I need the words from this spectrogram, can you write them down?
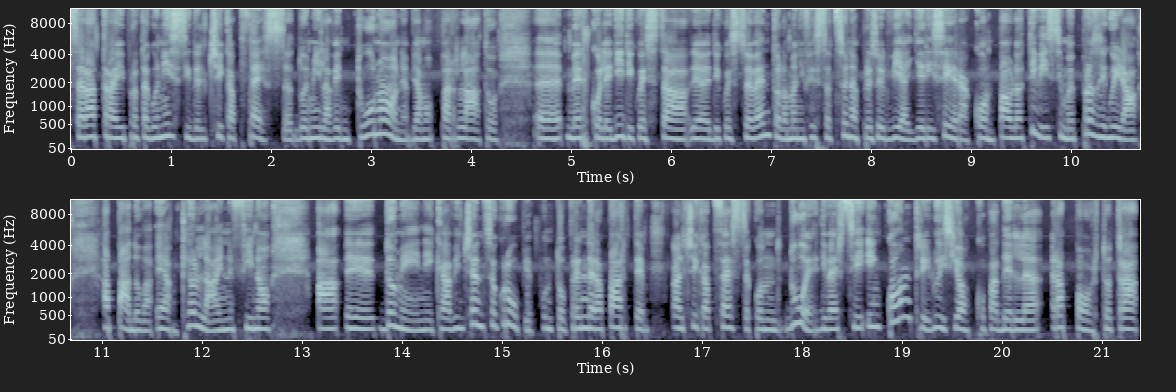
sarà tra i protagonisti del CICAP Fest 2021, ne abbiamo parlato eh, mercoledì di, questa, eh, di, questo evento, la manifestazione ha preso il via ieri sera con Paolo Attivissimo e proseguirà a Padova e anche online fino a eh, domenica. Vincenzo Crupi appunto prenderà parte al CICAP Fest con due diversi incontri. Lui si occupa del rapporto tra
